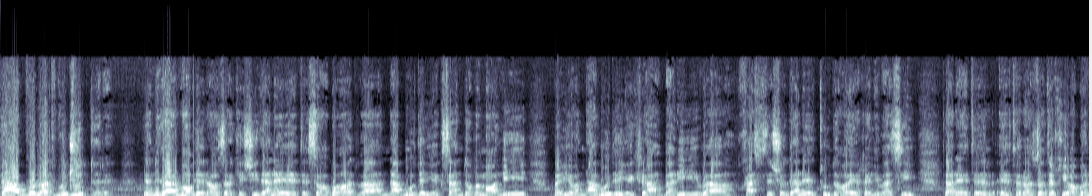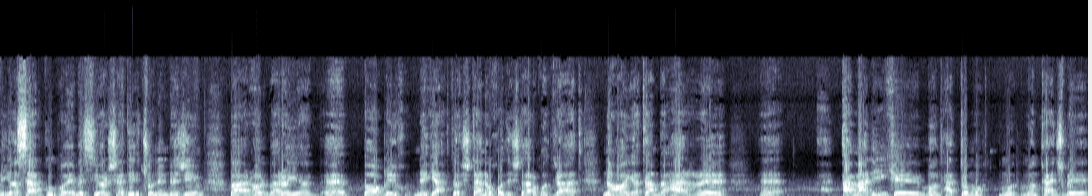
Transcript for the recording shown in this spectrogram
تحولات وجود داره. یعنی در واقع درازا کشیدن اعتصابات و نبود یک صندوق مالی و یا نبود یک رهبری و خسته شدن توده های خیلی وسیع در اعتراضات خیابانی یا سرکوب های بسیار شدید چون این رژیم حال برای باقی نگه داشتن خودش در قدرت نهایتا به هر عملی که حتی منتج به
